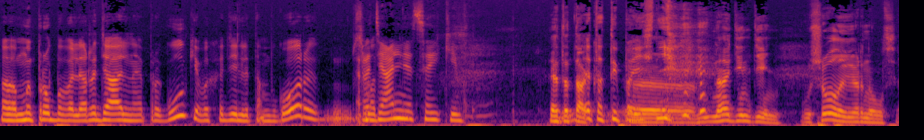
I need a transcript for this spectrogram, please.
Э, мы пробовали радиальные прогулки, выходили там в горы. Радиальные це які? Это так. Это ты поясни. Э, на один день ушел и вернулся.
